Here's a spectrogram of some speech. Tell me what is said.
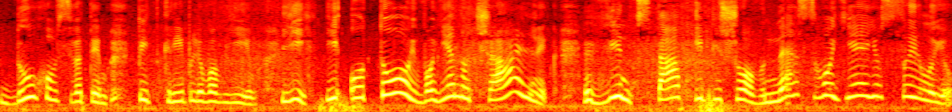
Духом Святим підкріплював їх. І отой воєначальник він встав і пішов не своєю силою,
